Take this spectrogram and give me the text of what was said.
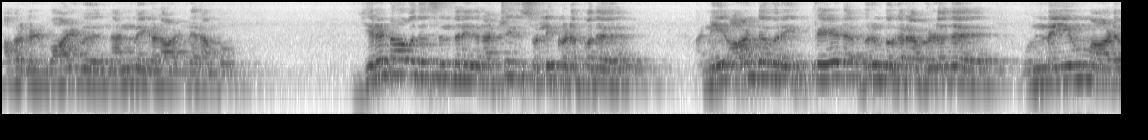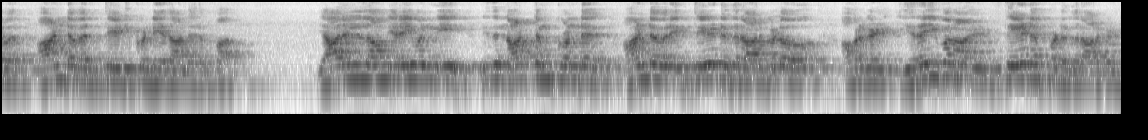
அவர்கள் வாழ்வு நன்மைகளால் நிரம்பும். இரண்டாவது சிந்தனை இந்த நற்செய்தி சொல்லிக் கொடுப்பது நீ ஆண்டவரை தேட விரும்புகிற பொழுது உன்னையும் ஆடவர் ஆண்டவர் தேடிக்கொண்டேதான் இருப்பார். யாரெல்லாம் இறைவன் மீ இது நாட்டம் கொண்டு ஆண்டவரை தேடுகிறார்களோ அவர்கள் இறைவனால் தேடப்படுகிறார்கள்.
